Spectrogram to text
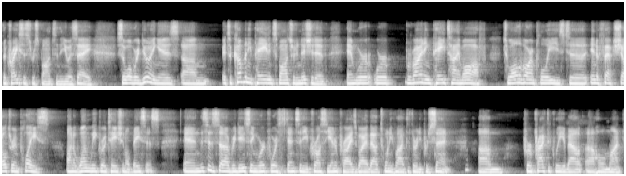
the crisis response in the USA. So what we're doing is um, it's a company paid and sponsored initiative, and we're we're providing paid time off to all of our employees to in effect shelter in place on a one week rotational basis. And this is uh, reducing workforce density across the enterprise by about 25 to 30 percent um, for practically about a whole month.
